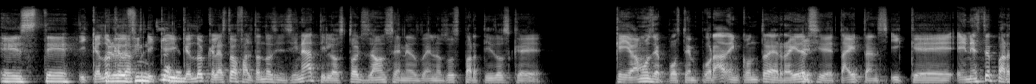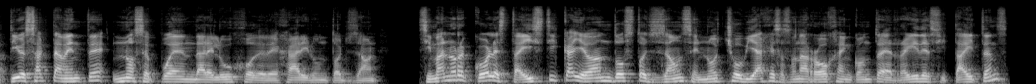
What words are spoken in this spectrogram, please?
Este. ¿Y qué es lo, que le, es lo que le ha estado faltando a Cincinnati? Los touchdowns en, en los dos partidos que, que llevamos de postemporada en contra de Raiders y de Titans y que en este partido exactamente no se pueden dar el lujo de dejar ir un touchdown. Si mal no recuerdo la estadística, llevan dos touchdowns en ocho viajes a zona roja en contra de Raiders y Titans.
